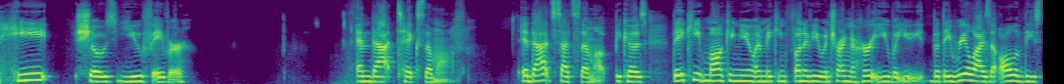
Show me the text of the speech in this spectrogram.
he shows you favor. And that ticks them off. And that sets them up because they keep mocking you and making fun of you and trying to hurt you, but you, but they realize that all of these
